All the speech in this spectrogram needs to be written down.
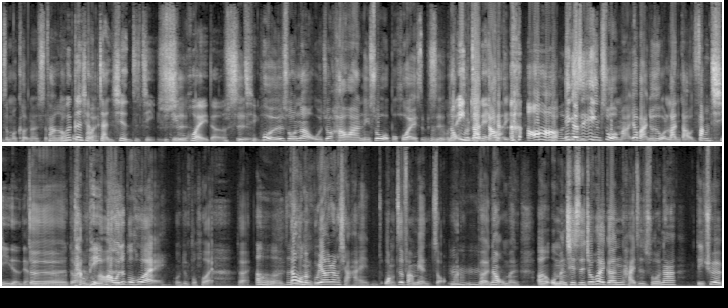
怎么可能什么？反而会更想展现自己已经会的事情，或者是说，那我就好啊，你说我不会是不是？那我就烂到底。哦，一个是硬做嘛，要不然就是我烂到底，放弃的这样。对对对对，躺平啊，我就不会，我就不会。对，呃，但我们不要让小孩往这方面走嘛。对，那我们呃，我们其实就会跟孩子说，那的确。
